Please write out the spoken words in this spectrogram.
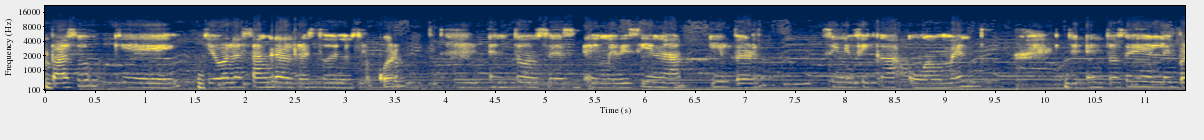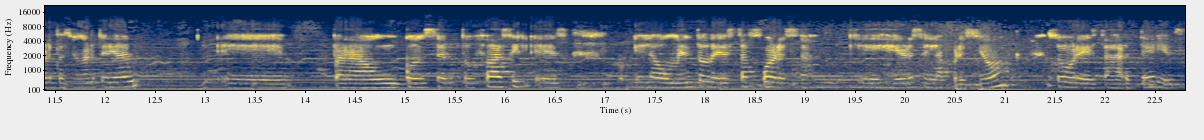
vaso que lleva la sangre al resto de nuestro cuerpo. Entonces, en medicina, hiper significa un aumento entonces, la hipertensión arterial, eh, para un concepto fácil, es el aumento de esta fuerza que ejerce la presión sobre estas arterias.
